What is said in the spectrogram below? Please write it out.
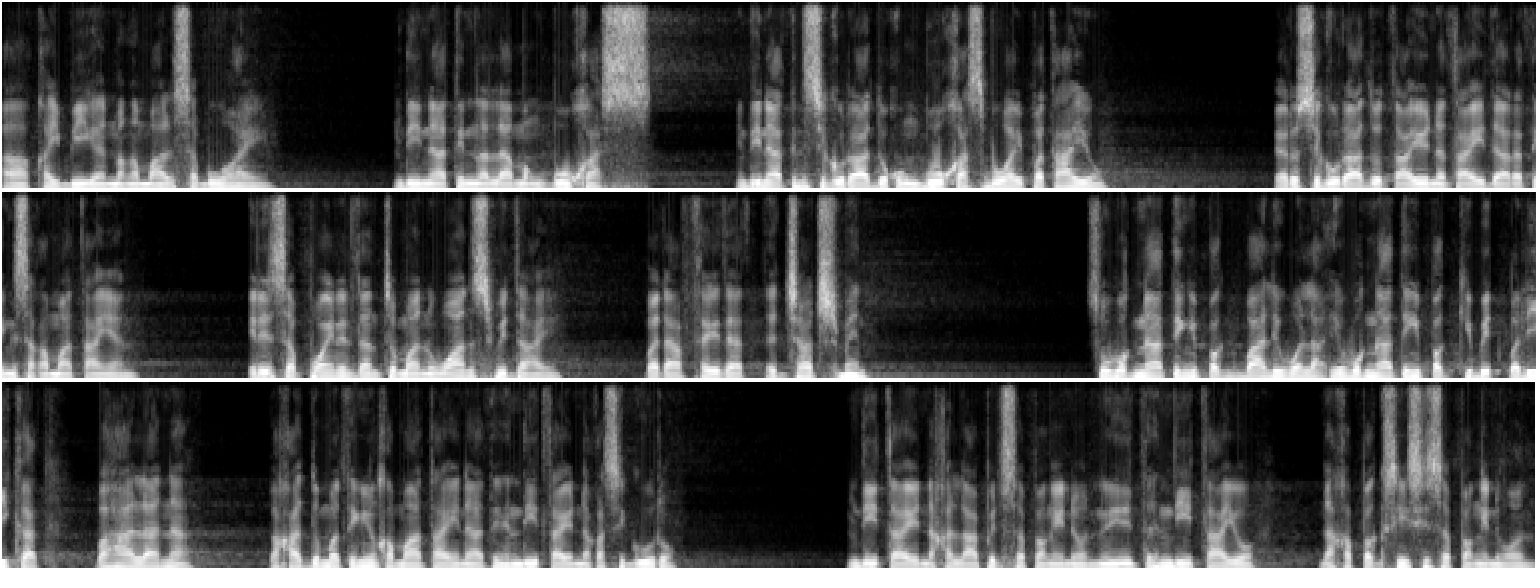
ah, kaibigan, mga mahal sa buhay. Hindi natin nalamang bukas. Hindi natin sigurado kung bukas buhay pa tayo. Pero sigurado tayo na tayo darating sa kamatayan It is appointed unto man once we die, but after that, the judgment. So wag nating ipagbaliwala, eh, wag nating ipagkibit balikat, bahala na. Baka dumating yung kamatayan natin, hindi tayo nakasiguro. Hindi tayo nakalapit sa Panginoon. Hindi, hindi tayo nakapagsisi sa Panginoon.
